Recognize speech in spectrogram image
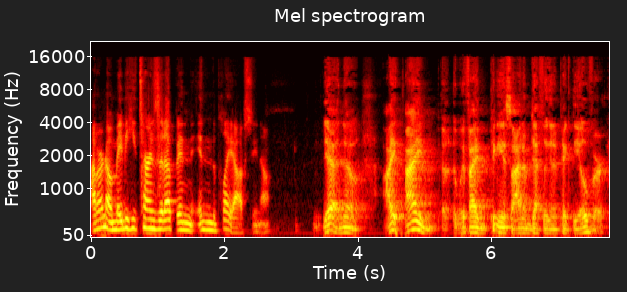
I don't know. Maybe he turns it up in in the playoffs. You know. Yeah. No. I I if I'm picking a side, I'm definitely going to pick the over.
